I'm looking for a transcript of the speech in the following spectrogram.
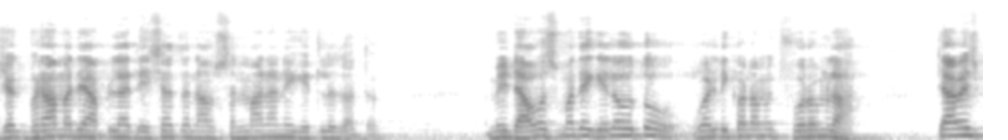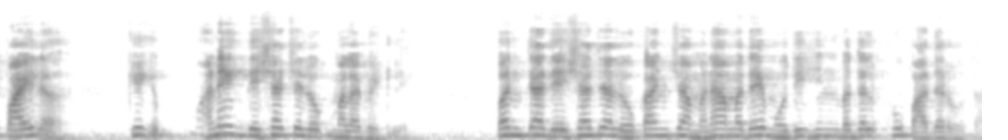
जगभरामध्ये आपल्या देशाचं नाव सन्मानाने घेतलं जातं. मी डावोसमध्ये गेलो होतो वर्ल्ड इकॉनॉमिक फोरमला. त्यावेळेस पाहिलं की अनेक देशाचे लोक मला भेटले. पण त्या देशाच्या लोकांच्या मनामध्ये मोदीजींबद्दल खूप आदर होता.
